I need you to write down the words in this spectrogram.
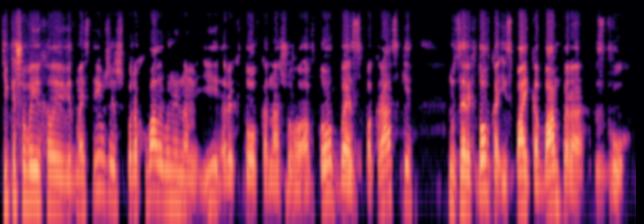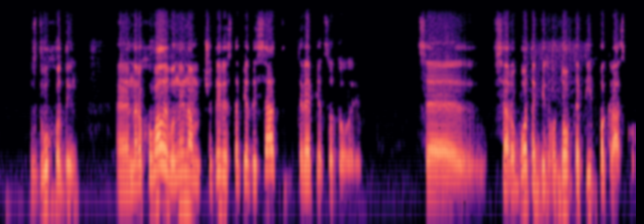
Тільки що виїхали від майстрів, же ж, порахували вони нам і рихтовка нашого авто без покраски. Ну, це рихтовка і спайка бампера з двох. З двох один. Е, нарахували вони нам 450-500 доларів. Це вся робота, підготовка під покраску.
